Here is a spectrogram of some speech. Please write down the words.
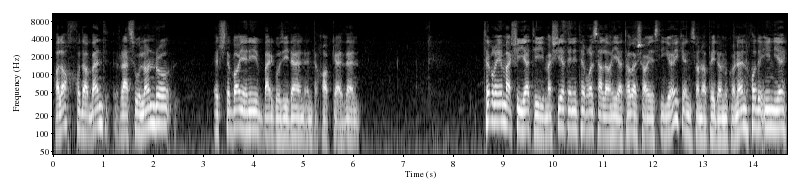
حالا خداوند رسولان رو اجتبا یعنی برگزیدن انتخاب کردن. طبق مشیتی مشیت یعنی طبق صلاحیت ها و شایستگی هایی که انسان ها پیدا می‌کنن خود این یه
